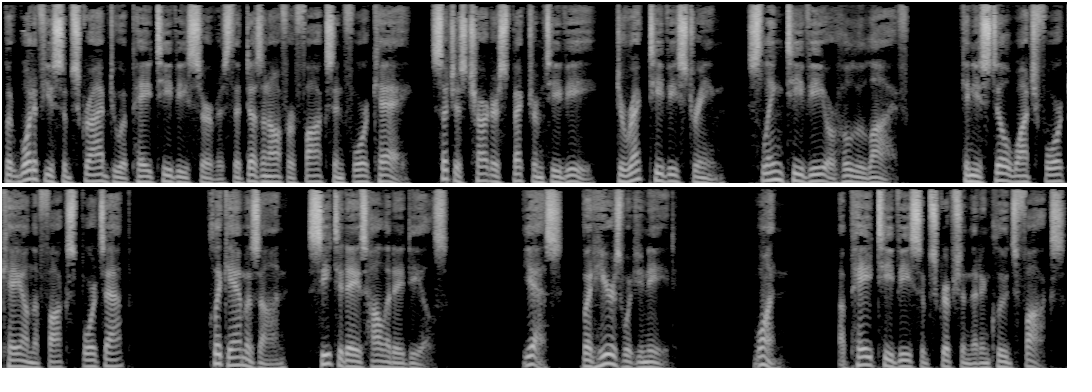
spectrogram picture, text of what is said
But what if you subscribe to a pay TV service that doesn't offer Fox in 4K, such as Charter Spectrum TV, DirecTV Stream, Sling TV, or Hulu Live? Can you still watch 4K on the Fox Sports app? Click Amazon, see today's holiday deals. Yes, but here's what you need 1. A pay TV subscription that includes Fox.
